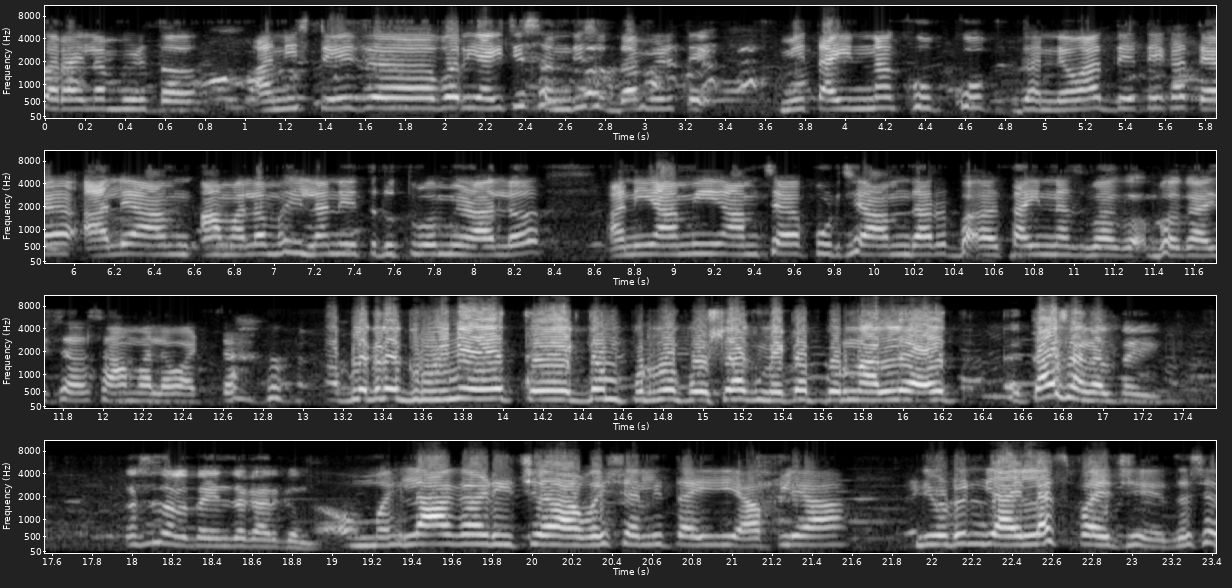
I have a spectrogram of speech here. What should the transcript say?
करायला मिळतं आणि स्टेजवर यायची संधी सुद्धा मिळते. मी ताईंना खूप खूप धन्यवाद देते का त्या आल्या आम आम्हाला महिला नेतृत्व मिळालं आणि आम्ही आमच्या पुढचे आमदार ताईंनाच बघ बघायचं असं आम्हाला वाटतं. आपल्याकडे गृहिणी आहेत ते एकदम पूर्ण पोशाख मेकअप करून आलेले आहेत. काय सांगाल ताई? कसं झालं ताईंचा कार्यक्रम? महिला आघाडीच्या वैशालीताई आपल्या निवडून यायलाच पाहिजे. जसे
